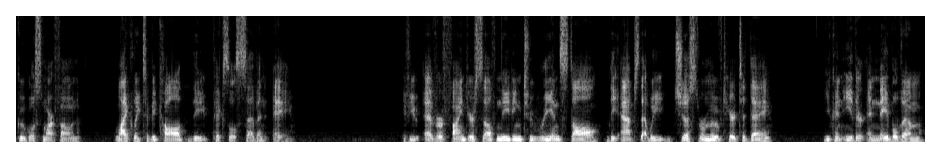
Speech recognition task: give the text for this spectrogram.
Google smartphone, likely to be called the Pixel 7a. If you ever find yourself needing to reinstall the apps that we just removed here today, you can either enable them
